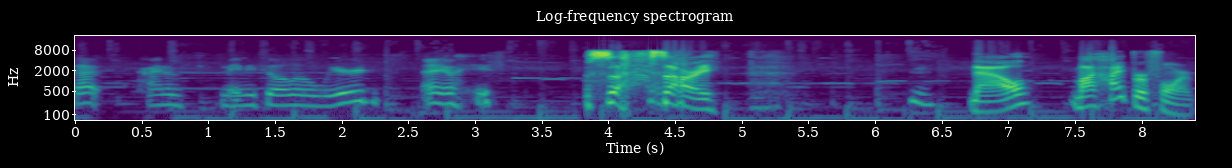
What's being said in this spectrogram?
that kind of made me feel a little weird. Anyways, So, sorry. Hmm. Now, my hyper form.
